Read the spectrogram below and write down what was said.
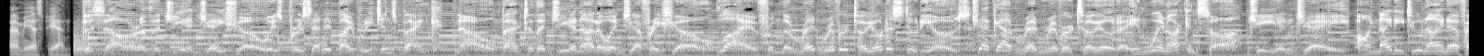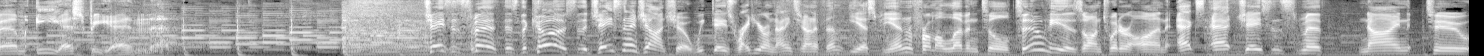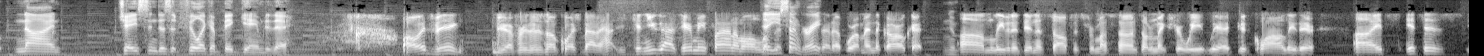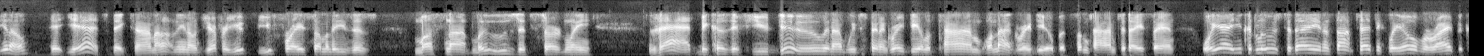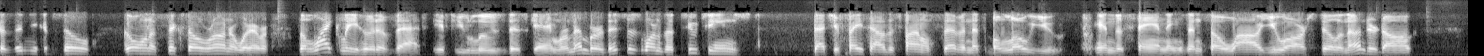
ESPN. This hour of the G&J Show is presented by Regions Bank. Now, back to the Giannotto and Jeffrey Show, live from the Red River Toyota Studios. Check out Red River Toyota in Wynne, Arkansas. G&J on 92.9 FM ESPN. Jason Smith is the co-host of the Jason and John Show, weekdays right here on 99 FM ESPN from 11 till 2. He is on Twitter on X at Jason Smith 929. Jason, does it feel like a big game today? Oh, it's big, Jeffrey. There's no question about it. How, can you guys hear me fine? I'm all Yeah, you sound great. Set up where I'm in the car. Okay, Yep. um, leaving the dentist's office for my son, so I to make sure we we had good quality there. Uh, it's it's as you know, it, yeah, it's big time. I don't, you know, Jeffrey, you you phrase some of these as must not lose. It's certainly that because if you do, and I, we've spent a great deal of time, well, not a great deal, but some time today saying, well, yeah, you could lose today, and it's not technically over, right? Because then you could still go on a 6-0 run or whatever. The likelihood of that, if you lose this game, remember, this is one of the two teams that you face out of this final seven that's below you in the standings. And so while you are still an underdog,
